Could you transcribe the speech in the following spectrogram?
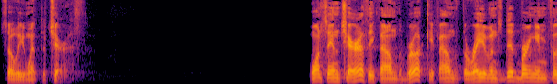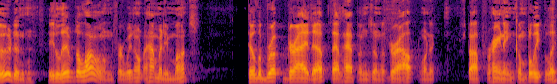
so he went to Cherith. Once in Cherith, he found the brook. He found that the ravens did bring him food, and he lived alone for we don't know how many months till the brook dried up. That happens in a drought when it stops raining completely.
